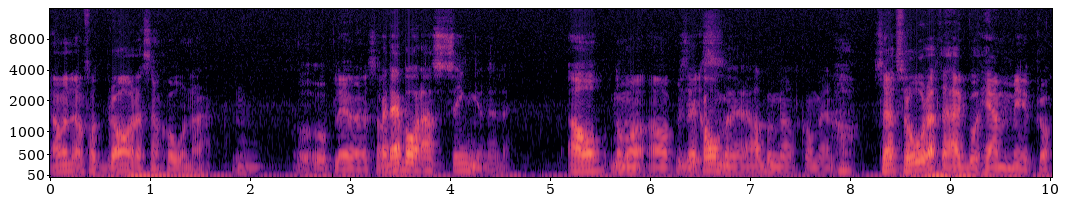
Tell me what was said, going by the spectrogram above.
ja men det har fått bra recensioner. Mm. Och upplever det som. Men det är bara singeln eller? Ja, de Mm. har, ja precis. Det kommer, albumet kommer. Så jag tror att det här går hem i pro-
